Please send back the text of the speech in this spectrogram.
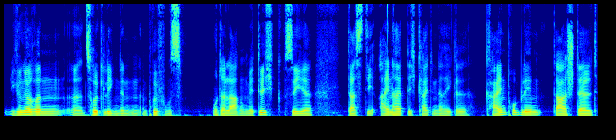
jüngeren äh, zurückliegenden Prüfungsunterlagen mir durchsehe, dass die Einheitlichkeit in der Regel kein Problem darstellt,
